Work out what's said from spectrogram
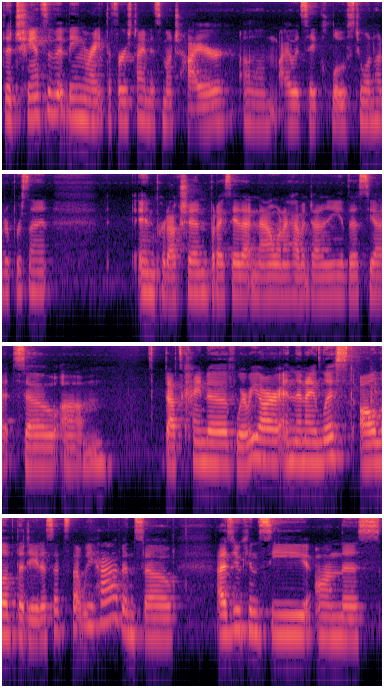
The chance of it being right the first time is much higher. Um, I would say close to 100% in production, but I say that now when I haven't done any of this yet. So um, that's kind of where we are. And then I list all of the data sets that we have. And so as you can see on this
